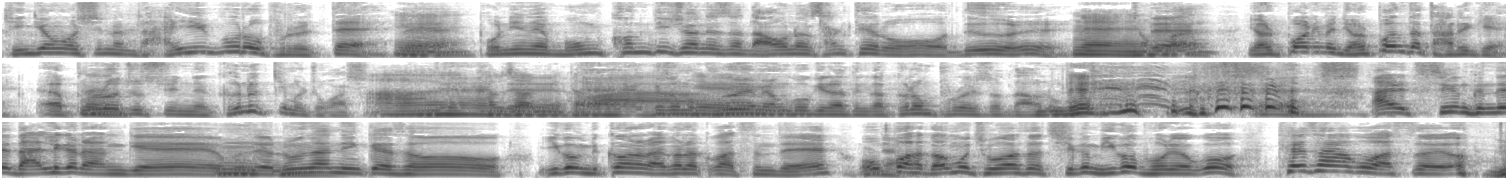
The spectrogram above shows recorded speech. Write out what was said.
김경호 씨는 라이브로 부를 때 네. 본인의 몸 컨디션에서 나오는 상태로 늘 네. 정말 네. 열 번이면 열 번 다 다르게 불러줄 수 있는 그 느낌을 좋아하십니다. 아, 감사합니다. 네, 그래서 뭐 예. 프로의 명곡이라든가 그런 프로에서 나오는 네. 아니 지금 근데 난리가 난게 음. 보세요 루나님께서 이거 믿거나 말거나 할 것 같은데 오빠 네. 너무 좋아서 지금 이거 보려고 퇴사하고 왔어요.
